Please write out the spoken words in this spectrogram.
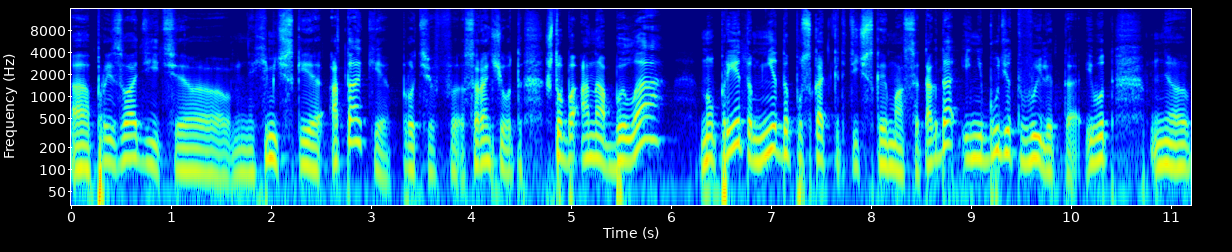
э, производить э, химические атаки против саранчи, вот, чтобы она была, но при этом не допускать критической массы. Тогда и не будет вылета. И вот э,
